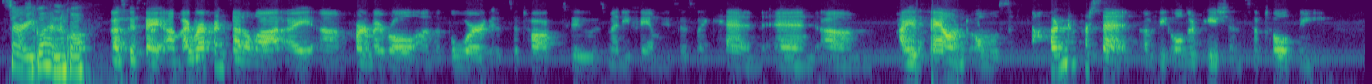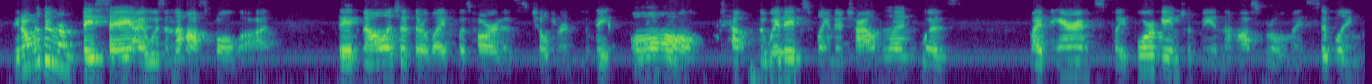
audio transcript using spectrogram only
Sorry, go ahead, Nicole. I was going to say, um, I reference that a lot. I um, part of my role on the board is to talk to as many families as I can, and um, I have found almost 100% of the older patients have told me they don't really. Remember, they say I was in the hospital a lot. They acknowledge that their life was hard as children, but they all tell the way they explain their childhood was my parents played board games with me in the hospital. My siblings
